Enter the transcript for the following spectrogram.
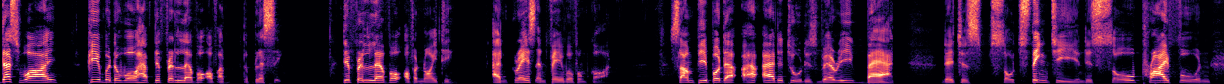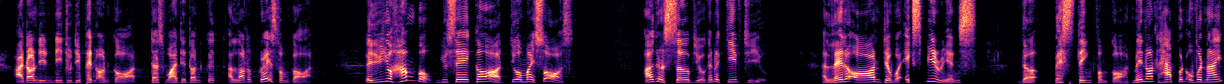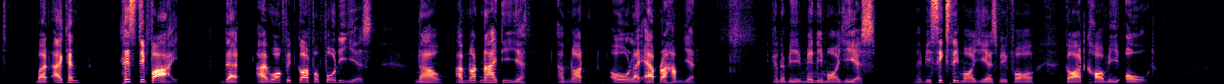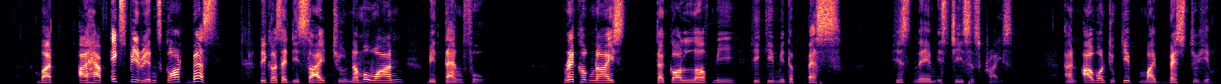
That's why people in the world have different level of uh, the blessing, different level of anointing and grace and favor from God. Some people that attitude is very bad. They're just so stingy and they're so prideful and I don't need to depend on God. That's why they don't get a lot of grace from God. If you're humble, you say, God, you are my source. I'm going to serve you, I'm going to give to you. And later on, they will experience the best thing from God. May not happen overnight, but I can testify that I walked with God for 40 years. Now, I'm not 90 yet. I'm not old like Abraham yet. To be many more years, maybe 60 more years before God call me old. But I have experienced God best because I decide to number one be thankful, recognize that God loved me. He gave me the best. His name is Jesus Christ, and I want to give my best to Him,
